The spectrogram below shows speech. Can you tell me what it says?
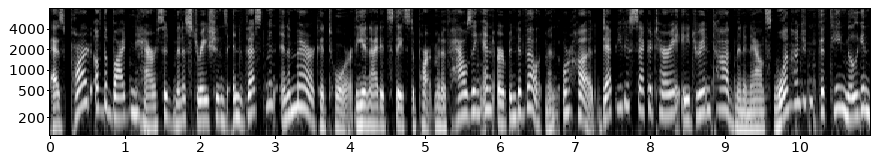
As part of the Biden Harris administration's Investment in America tour, the United States Department of Housing and Urban Development, or HUD, Deputy Secretary Adrianne Todman announced $115 million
